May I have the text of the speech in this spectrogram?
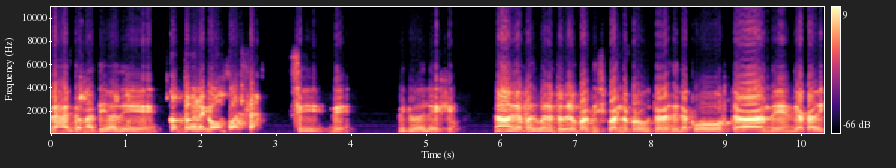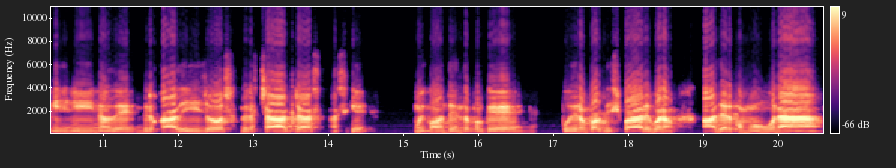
las alternativas de... Con toda la comparsa. Sí, de, de Cruz Eje. No, después, bueno, estuvieron participando productores de la costa, de, de acá de Quirino, de, de los Cadillos, de las Chacras, así que muy contento porque pudieron participar. Y bueno, ayer como hubo una,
